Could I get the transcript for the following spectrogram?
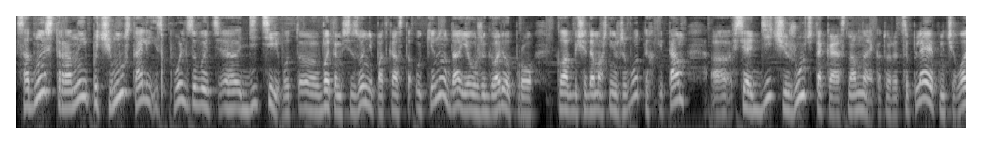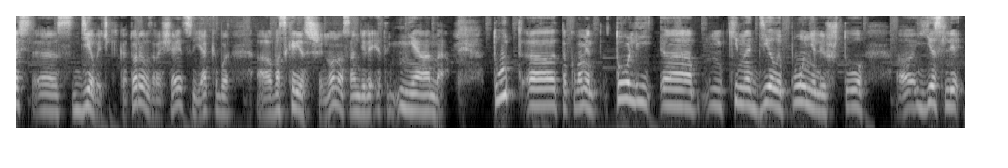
С одной стороны, почему стали использовать э, детей? Вот э, в этом сезоне подкаста о кино, да, я уже говорил про кладбище домашних животных, и там э, вся дичь и жуть такая основная, которая цепляет, началась э, с девочки, которая возвращается якобы э, воскресшей, но на самом деле это не она. Тут э, такой момент, то ли э, киноделы поняли, что э, если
